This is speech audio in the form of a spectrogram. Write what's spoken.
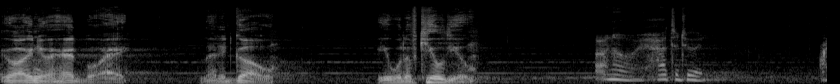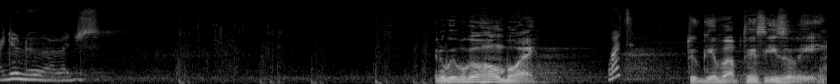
You are in your head, boy. Let it go. He would have killed you. I know, I had to do it. I do know that, I just... And we will go home, boy. What? To give up this easily.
